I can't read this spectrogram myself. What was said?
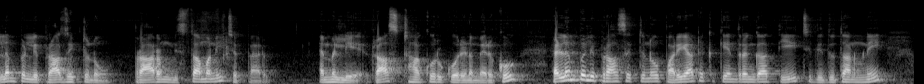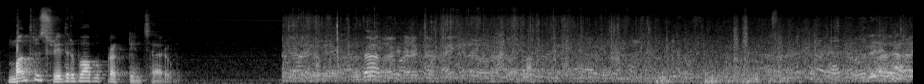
ఎల్లంపల్లి ప్రాజెక్టును ప్రారంభిస్తామని చెప్పారు. ఎమ్మెల్యే రాజ్ ఠాకూర్ కోరిన మేరకు ఎల్లంపల్లి ప్రాజెక్టును పర్యాటక కేంద్రంగా తీర్చిదిద్దుతానని మంత్రి శ్రీధర్బాబు ప్రకటించారు. జరిగే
